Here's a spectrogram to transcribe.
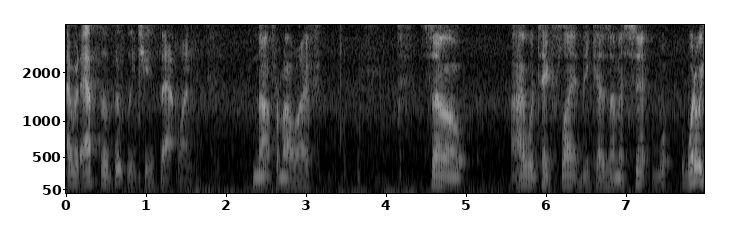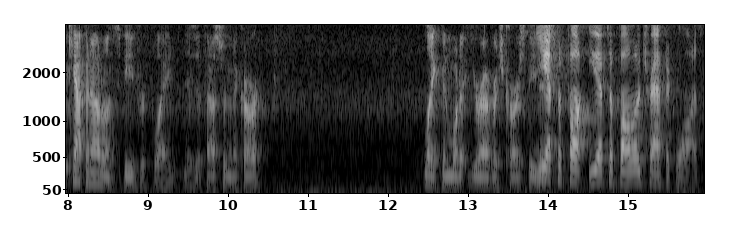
I would absolutely choose that one. Not for my life. So I would take flight because I'm a. Wh- what are we capping out on speed for flight? Is it faster than a car? Like than what your average car speed You is? have to fo- you have to follow traffic laws.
